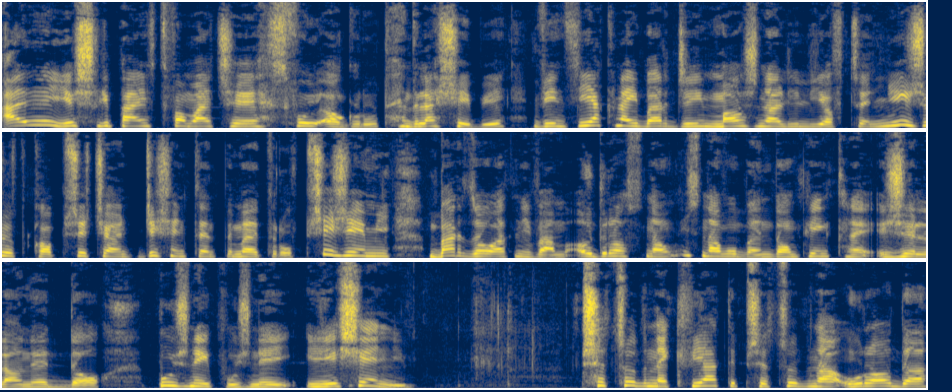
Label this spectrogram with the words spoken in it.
Ale jeśli Państwo macie swój ogród dla siebie, więc jak najbardziej można liliowce niziutko przyciąć 10 cm przy ziemi, bardzo ładnie Wam odrosną i znowu będą piękne, zielone do późnej, późnej jesieni. Przecudne kwiaty, przecudna uroda,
